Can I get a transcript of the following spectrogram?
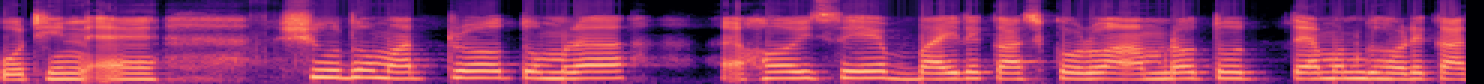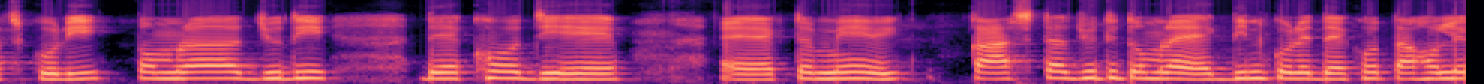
কঠিন। শুধুমাত্র তোমরা হয়েছে বাইরে কাজ করো, আমরাও তো তেমন ঘরে কাজ করি। তোমরা যদি দেখো যে একটা মেয়ে, কাজটা যদি তোমরা একদিন করে দেখো, তাহলে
